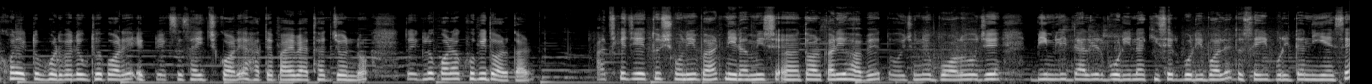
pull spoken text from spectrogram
এখন একটু ভোরবেলা উঠে পড়ে, একটু এক্সারসাইজ করে, হাতে পায়ে ব্যথার জন্য। তো এগুলো করা খুবই দরকার। আজকে যেহেতু শনিবার, নিরামিষ তরকারি হবে, তো ওই জন্য বড়ো যে বিমলির ডালের বড়ি না কিসের বড়ি বলে, তো সেই বড়িটা নিয়ে এসে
